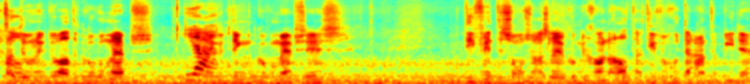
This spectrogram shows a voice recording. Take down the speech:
gaan top. doen. Ik doe altijd Google Maps. Ja. En het ding met Google Maps is, die vindt het soms wel eens leuk om je gewoon een alternatieve route aan te bieden.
